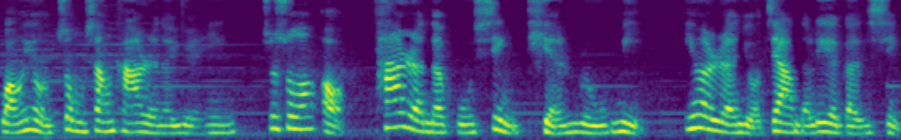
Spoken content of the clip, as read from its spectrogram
网友中伤他人的原因，就说哦，他人的不幸甜如蜜。因为人有这样的劣根性，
